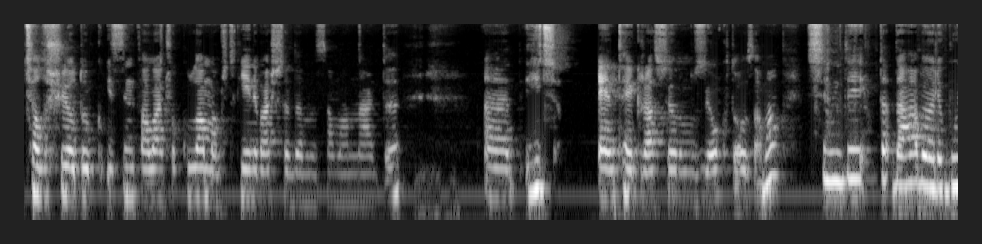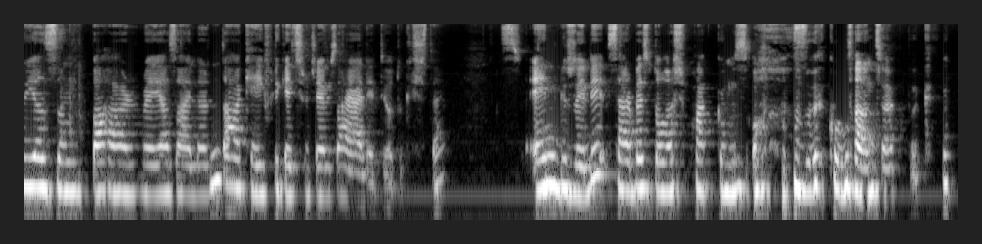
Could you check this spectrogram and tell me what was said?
çalışıyorduk izin falan çok kullanmamıştık yeni başladığımız zamanlardı hiç entegrasyonumuz yoktu o zaman şimdi da- daha böyle bu yazın bahar ve yaz aylarını daha keyifli geçireceğimizi hayal ediyorduk işte en güzeli serbest dolaşım hakkımız kullanacaktık.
